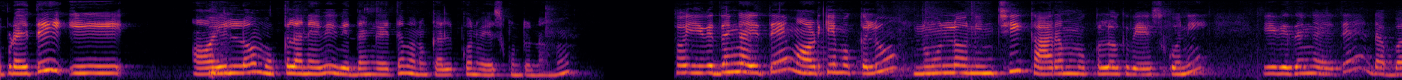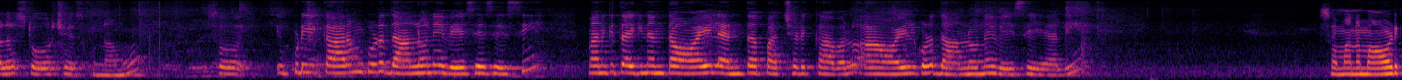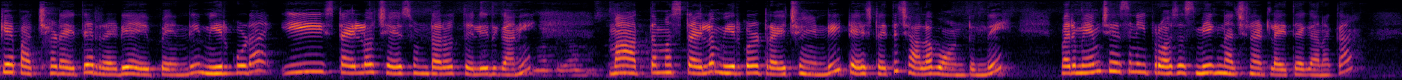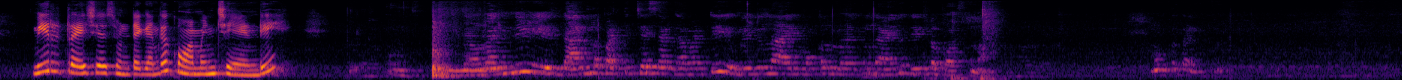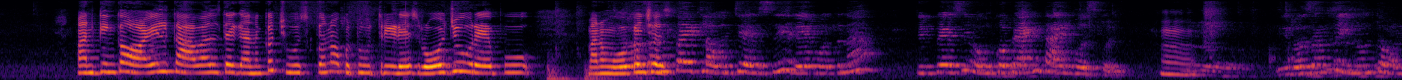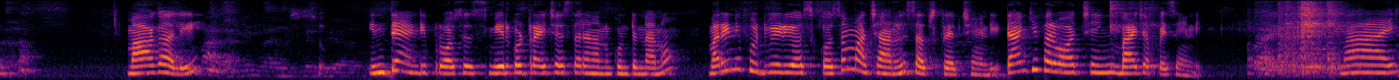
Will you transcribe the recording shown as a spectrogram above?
ఇప్పుడైతే ఈ ఆయిల్లో ముక్కలు అనేవి ఈ విధంగా అయితే మనం కలుపుకొని వేసుకుంటున్నాము. సో ఈ విధంగా అయితే మామిడికాయ ముక్కలు నూనెలో నుంచి కారం ముక్కలోకి వేసుకొని ఈ విధంగా అయితే డబ్బాలో స్టోర్ చేసుకున్నాము. సో ఇప్పుడు ఈ కారం కూడా దానిలోనే వేసేసేసి మనకి తగినంత ఆయిల్ ఎంత పచ్చడికి కావాలో ఆ ఆయిల్ కూడా దానిలోనే వేసేయాలి. సో మన మామిడికాయ పచ్చడి అయితే రెడీ అయిపోయింది. మీరు కూడా ఈ స్టైల్లో చేసి ఉంటారో తెలియదు కానీ మా అత్తమ్మ స్టైల్లో మీరు కూడా ట్రై చేయండి. టేస్ట్ అయితే చాలా బాగుంటుంది. మరి మేము చేసిన ఈ ప్రాసెస్ మీకు నచ్చినట్లయితే గనక మీరు ట్రై చేసి ఉంటే కనుక కామెంట్ చేయండి. అవన్నీ దాంట్లో పట్టించేసాం కాబట్టి మిగిలిన ఆయిల్ మిగిలిన ఆయిల్ దీంట్లో పోస్తున్నాం ముక్క మనకి ఇంకా ఆయిల్ కావాలితే గనక చూసుకొని ఒక టూ త్రీ డేస్ రోజు రేపు మనం ఓపెన్ చేసి ఇట్లా ఉంచేసి రేపు పొద్దున తిప్పేసి ఇంకో ప్యాకెట్ ఆయిల్ పోసుకోండి. ఈ రోజంతా ఈ నూనెతో ఉంచుతాం మాగాలి. ఇంతే అండి ప్రాసెస్. మీరు కూడా ట్రై చేస్తారని అనుకుంటున్నాను. మరిన్ని ఫుడ్ వీడియోస్ కోసం మా ఛానల్ సబ్స్క్రైబ్ చేయండి. Thank you for watching bye చెప్పేసేయండి. బాయ్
